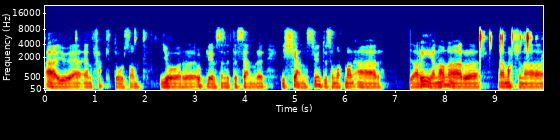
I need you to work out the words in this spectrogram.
är ju en faktor som gör eh, upplevelsen lite sämre. Det känns ju inte som att man är i arenan när, när matcherna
